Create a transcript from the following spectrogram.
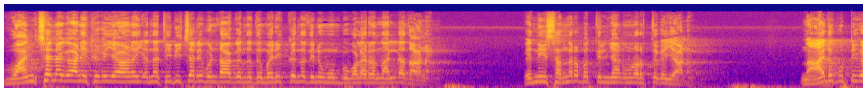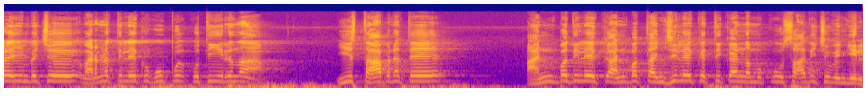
വഞ്ചന കാണിക്കുകയാണ് എന്ന തിരിച്ചറിവുണ്ടാകുന്നത് മരിക്കുന്നതിന് മുമ്പ് വളരെ നല്ലതാണ് എന്നീ സന്ദർഭത്തിൽ ഞാൻ ഉണർത്തുകയാണ്. നാല് കുട്ടികളെയും വെച്ച് മരണത്തിലേക്ക് കൂപ്പ് കുത്തിയിരുന്ന ഈ സ്ഥാപനത്തെ അൻപതിലേക്ക് അൻപത്തഞ്ചിലേക്ക് എത്തിക്കാൻ നമുക്ക് സാധിച്ചുവെങ്കിൽ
